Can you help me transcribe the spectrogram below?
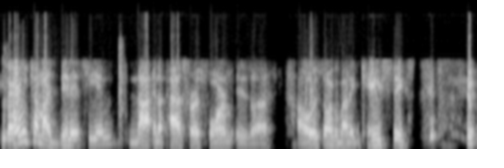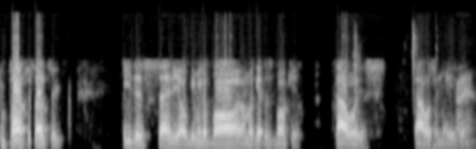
The only time I didn't see him not in a pass first form is uh I always talk about it. Game six, Boston Celtics. He just said, "Yo, give me the ball, and I'm gonna get this bucket." That was that was amazing.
